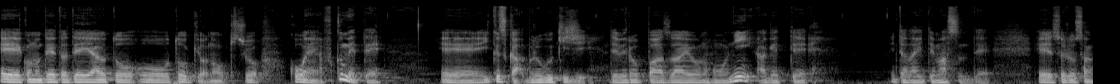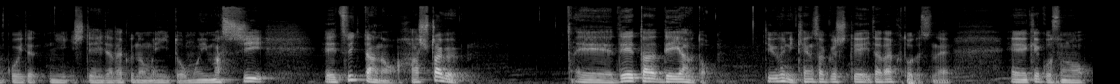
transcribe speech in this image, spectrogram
えー、このデータデイアウト東京の基調講演含めて、え、いくつかブログ記事、デベロッパーズ IO の方に上げていただいてますんで、えー、それを参考にしていただくのもいいと思いますし、えー、ツイッターのハッシュタグ、えー、データデイアウトっていうふうに検索していただくとですね、えー、結構その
